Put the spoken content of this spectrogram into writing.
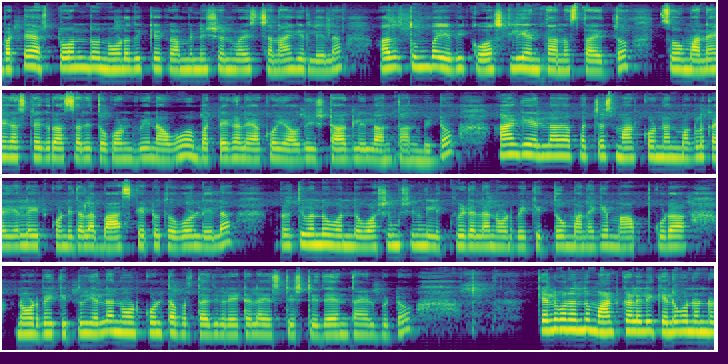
ಬಟ್ಟೆ ಅಷ್ಟೊಂದು ನೋಡೋದಕ್ಕೆ ಕಾಂಬಿನೇಷನ್ ವೈಸ್ ಚೆನ್ನಾಗಿರಲಿಲ್ಲ. ಅದು ತುಂಬ ಹೆವಿ ಕಾಸ್ಟ್ಲಿ ಅಂತ ಅನ್ನಿಸ್ತಾ ಇತ್ತು. ಸೊ, ಮನೆಗಷ್ಟೇ ಗ್ರಾಸರಿ ತೊಗೊಂಡ್ವಿ ನಾವು. ಬಟ್ಟೆಗಳು ಯಾಕೋ ಯಾವುದು ಇಷ್ಟ ಆಗಲಿಲ್ಲ ಅಂತ ಅಂದ್ಬಿಟ್ಟು ಹಾಗೆ ಎಲ್ಲ ಪರ್ಚೇಸ್ ಮಾಡ್ಕೊಂಡು ನನ್ನ ಮಗಳು ಕೈಯಲ್ಲೇ ಇಟ್ಕೊಂಡಿದ್ದಾಳೆ. ಬಾಸ್ಕೆಟು ತೊಗೊಳ್ಳಿಲ್ಲ. ಪ್ರತಿಯೊಂದು ಒಂದು ವಾಷಿಂಗ್ ಮಿಷಿನ್ಗೆ ಲಿಕ್ವಿಡ್ ಎಲ್ಲ ನೋಡಬೇಕಿತ್ತು. ಮನೆಗೆ ಮಾಪ್ ಕೂಡ ನೋಡಬೇಕಿತ್ತು. ಎಲ್ಲ ನೋಡ್ಕೊಳ್ತಾ ಬರ್ತಾಯಿದ್ವಿ ರೇಟೆಲ್ಲ ಎಷ್ಟೆಷ್ಟಿದೆ ಅಂತ ಹೇಳ್ಬಿಟ್ಟು. ಕೆಲವೊಂದೊಂದು ಮಾರ್ಟ್ಗಳಲ್ಲಿ ಕೆಲವೊಂದೊಂದು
